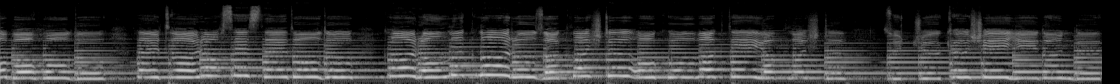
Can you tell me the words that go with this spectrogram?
sabah oldu. Her taraf sesle doldu. Karanlıklar uzaklaştı. Okul vakti yaklaştı. Sütçü köşeyi döndü.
